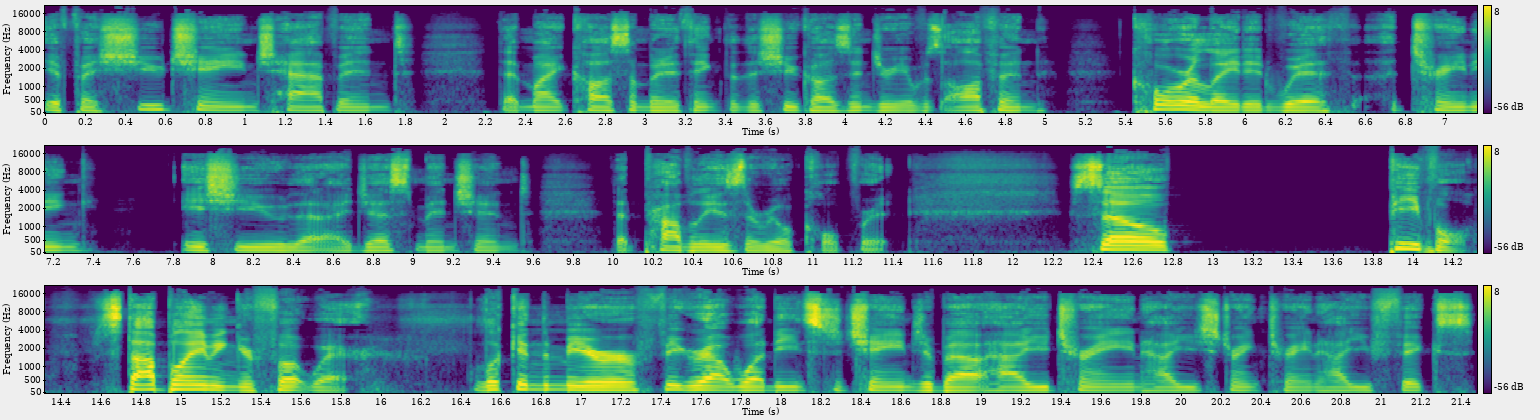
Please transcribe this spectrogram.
if a shoe change happened that might cause somebody to think that the shoe caused injury, it was often correlated with a training issue that I just mentioned that probably is the real culprit. So, people, stop blaming your footwear. Look in the mirror, figure out what needs to change about how you train, how you strength train, how you fix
